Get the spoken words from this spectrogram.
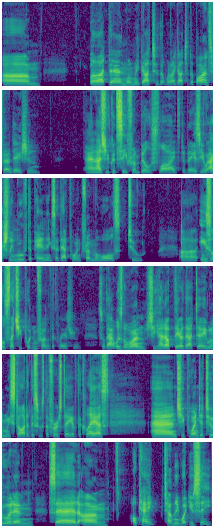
Um, but then when we got to the, when I got to the Barnes Foundation, And as you could see from Bill's slides, DeMazia actually moved the paintings at that point from the walls to uh, easels that she put in front of the classroom. So that was the one she had up there that day when we started. This was the first day of the class. And she pointed to it and said, um, okay, tell me what you see.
